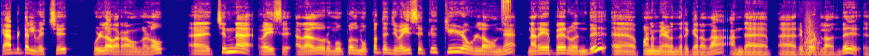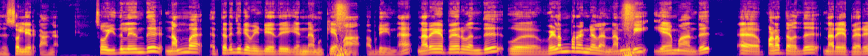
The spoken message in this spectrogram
கேபிட்டல் வச்சு உள்ளே வர்றவங்களும் சின்ன வயசு அதாவது ஒரு முப்பது முப்பத்தஞ்சு வயசுக்கு கீழே உள்ளவங்க நிறைய பேர் வந்து பணம் இழந்திருக்கிறதா அந்த ரிப்போர்ட்டில் வந்து சொல்லியிருக்காங்க. ஸோ இதுலேருந்து நம்ம தெரிஞ்சுக்க வேண்டியது என்ன முக்கியமா அப்படின்னா நிறைய பேர் வந்து விளம்பரங்களை நம்பி ஏமாந்து பணத்தை வந்து நிறைய பேர்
